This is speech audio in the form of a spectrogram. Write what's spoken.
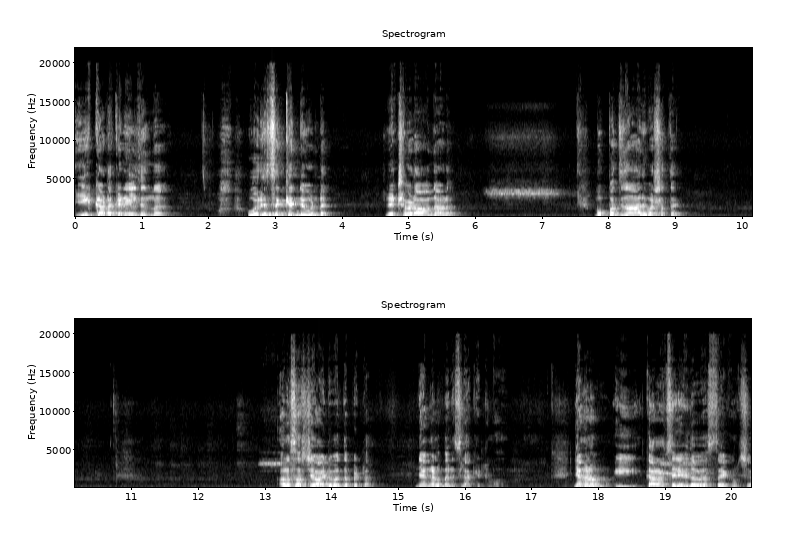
ഈ കടക്കെണിയിൽ നിന്ന് ഒരു സെക്കൻഡ് കൊണ്ട് രക്ഷപ്പെടാമെന്നാണ്. മുപ്പത്തിനാല് വർഷത്തെ റിസർച്ചുമായിട്ട് ബന്ധപ്പെട്ട് ഞങ്ങൾ മനസ്സിലാക്കിയിട്ടുള്ളത്. ഞങ്ങളും ഈ കറൻസി രഹിത വ്യവസ്ഥയെക്കുറിച്ച്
